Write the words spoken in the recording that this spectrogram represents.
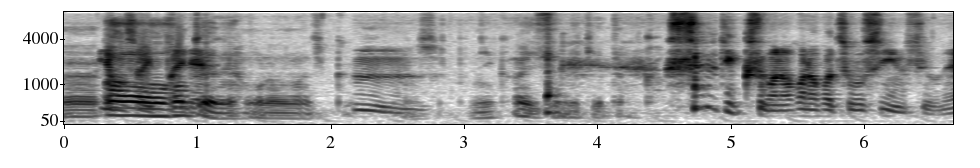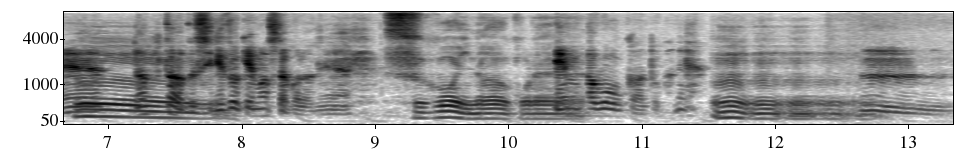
えー。4ああ勝1本当敗でやね。俺のマジック、うん2回戦で消えたのか。セルティックスがなかなか調子いいんですよね。うん。ラプターズ退けましたからね。すごいなこれ。ケンバウォーカーとかね。うんうんうんううん。ん。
